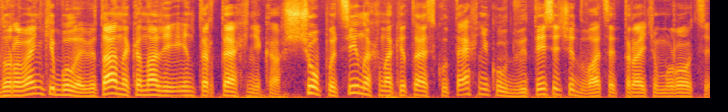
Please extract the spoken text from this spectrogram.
Здоровенькі були. Вітаю на каналі Інтертехніка. Що по цінах на китайську техніку в 2023 році?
